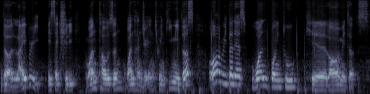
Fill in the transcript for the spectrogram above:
the library is actually 1120 meters or written as 1.2 kilometers.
